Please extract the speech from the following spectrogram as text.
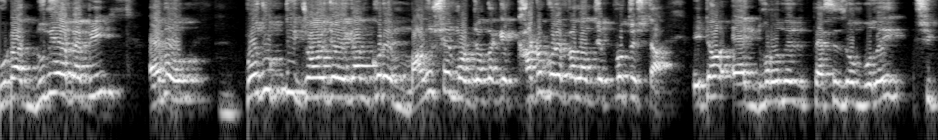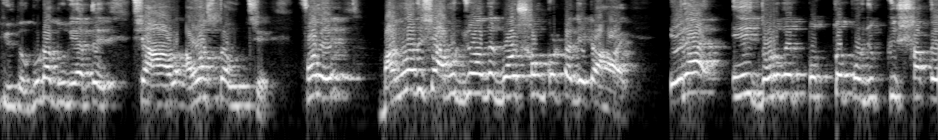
গোটা দুনিয়া ব্যাপী এবং প্রযুক্তি জয় জয়গান করে মানুষের মর্যাদাকে খাটো করে ফেলার যে প্রচেষ্টা, এটাও এক ধরনের প্যাসিজম বলেই স্বীকৃত। গোটা দুনিয়াতে সে আওয়াজটা উঠছে। ফলে বাংলাদেশে আবর্জনাদের বড় সংকটটা যেটা হয়, এরা এই ধরনের তথ্য প্রযুক্তির সাথে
